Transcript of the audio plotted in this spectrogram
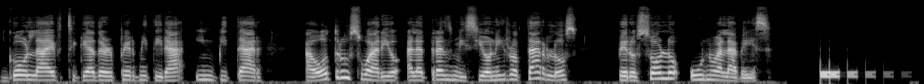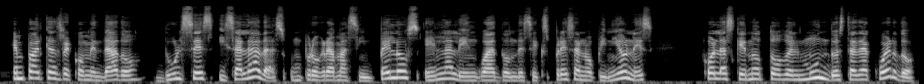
Go Live Together permitirá invitar a otro usuario a la transmisión y rotarlos, pero solo uno a la vez. En podcast recomendado Dulces y Saladas, un programa sin pelos en la lengua donde se expresan opiniones con las que no todo el mundo está de acuerdo.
